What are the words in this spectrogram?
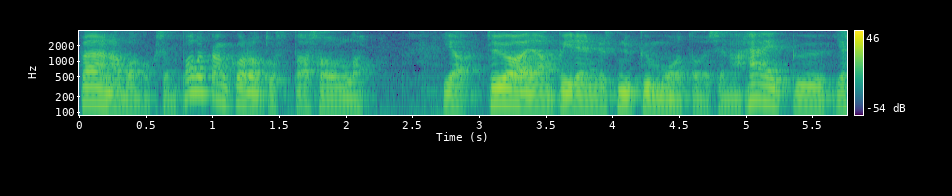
päänavauksen palkankorotustasolla ja työajan pidennys nykymuotoisena häipyy ja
